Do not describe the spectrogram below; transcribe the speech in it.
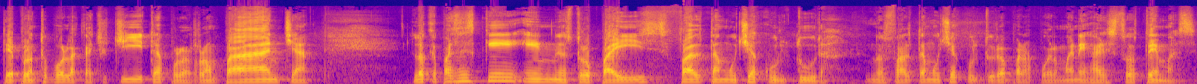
de pronto por la cachuchita, por la rompa ancha. Lo que pasa es que en nuestro país falta mucha cultura, nos falta mucha cultura para poder manejar estos temas.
